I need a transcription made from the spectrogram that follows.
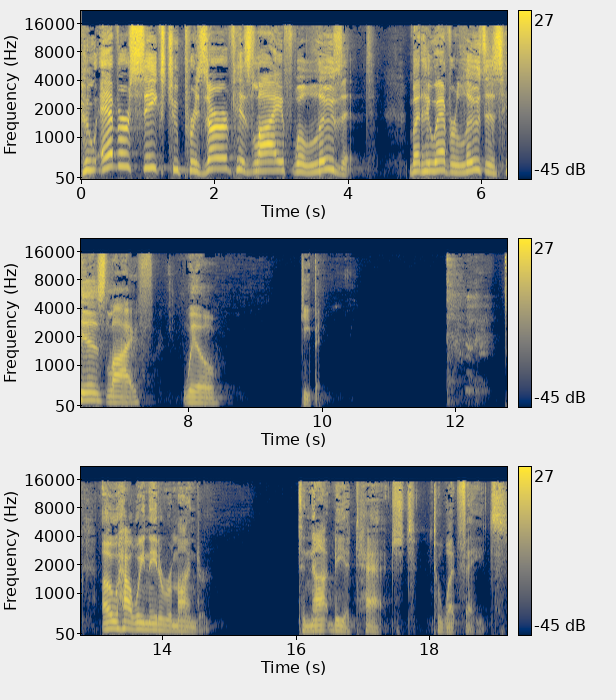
Whoever seeks to preserve his life will lose it but whoever loses his life will keep it. Oh, how we need a reminder to not be attached to what fades,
